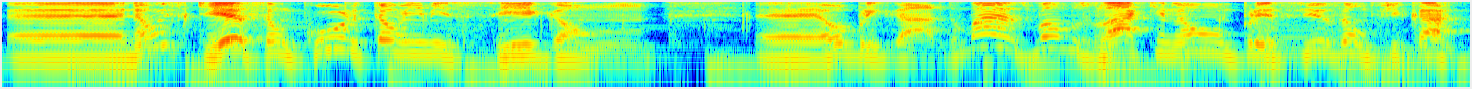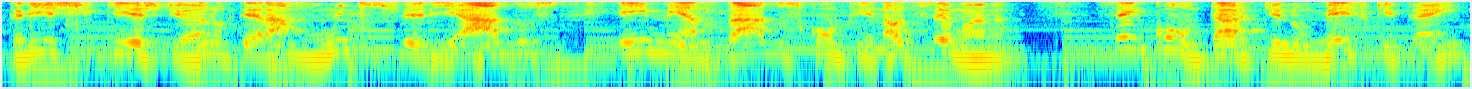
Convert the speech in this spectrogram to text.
É, não esqueçam, curtam e me sigam. É, obrigado. Mas vamos lá que não precisam ficar triste que este ano terá muitos feriados emendados com final de semana. Sem contar que no mês que vem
